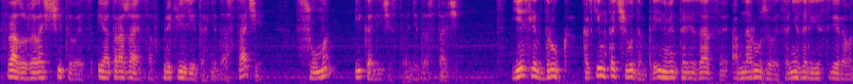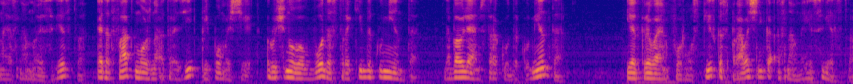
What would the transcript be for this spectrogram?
сразу же рассчитывается и отражается в реквизитах недостачи сумма и количество недостачи. Если вдруг каким-то чудом при инвентаризации обнаруживается незарегистрированное основное средство, этот факт можно отразить при помощи ручного ввода строки документа. Добавляем строку документа и открываем форму списка справочника «Основные средства».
